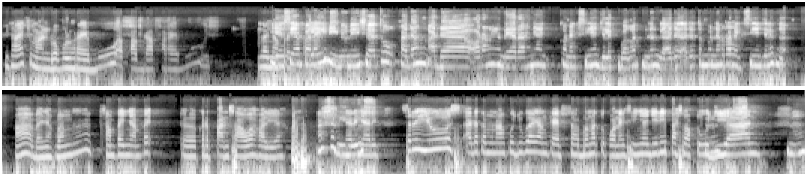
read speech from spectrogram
Misalnya cuma dua puluh ribu apa berapa ribu Nggak iya sih apalagi di Indonesia tuh kadang ada orang yang daerahnya koneksinya jelek banget bener nggak? Ada ada temen yang koneksinya jelek nggak? Ah banyak banget. Sampai nyampe uh, ke depan sawah kali ya. Ah, serius? Nyari nyari serius ada temen aku juga yang kayak susah banget tuh koneksinya. Jadi pas waktu hmm. ujian hmm.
